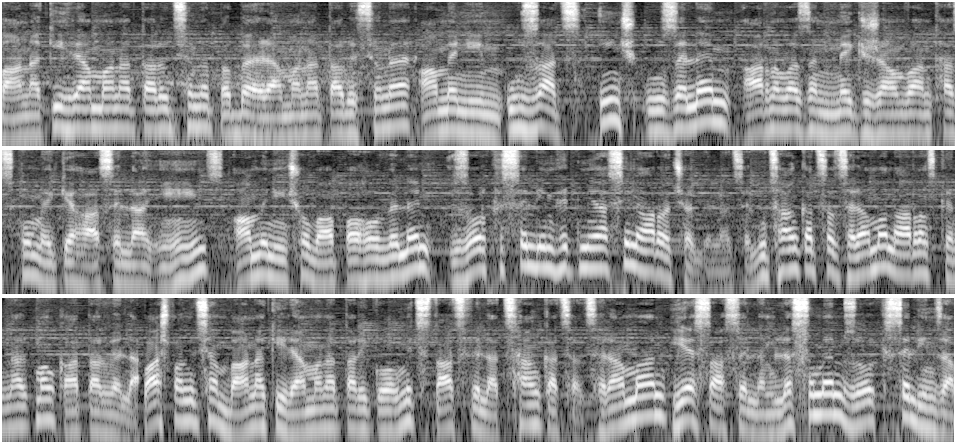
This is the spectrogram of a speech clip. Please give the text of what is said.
բանակի հրամանատարությունը, ՊԲ հրամանատարությունը, ամեն իմ ուզած ինչ ուզել եմ, առնվազն 1 ժամվա ընթացքում եկե հասել է ինձ, ամեն ինչով ապահովել են, զորքս էլ իմ հետ միասին առաջ է գնացել։ Ու ցանկացած հրաման առանց քննարկման կատարվել է։ Պաշտպանության բանակի հրամանատարի կողմից ստացվել է ցանկացած հրաման, ես ասել եմ, լսում եմ, զորքս էլ ինձ է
